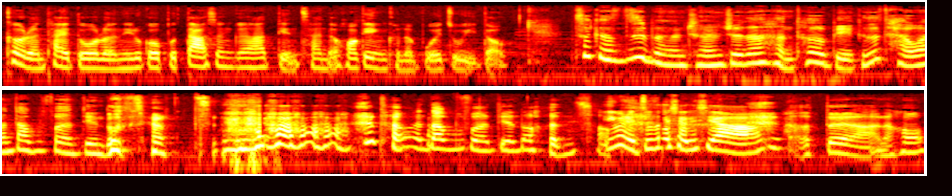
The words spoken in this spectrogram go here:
客人太多了，你如果不大声跟他点餐的话，店员可能不会注意到。这个日本人可能觉得很特别，可是台湾大部分的店都这样子。台湾大部分的店都很吵，因为你住在乡下啊。呃，对啊，然后，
